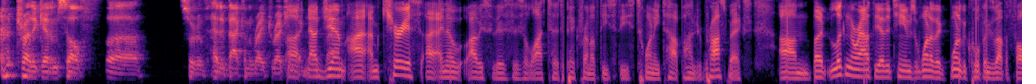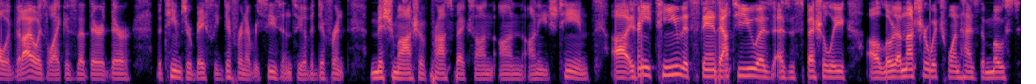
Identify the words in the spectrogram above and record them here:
and try to get himself uh, sort of headed back in the right direction. Uh, now, Jim, I, am curious. I, I, know obviously there's there's a lot to, to, pick from of these these 20 top 100 prospects. Um, but looking around at the other teams, one of the one of the cool things about the fall league that I always like is that they're they're the teams are basically different every season. So you have a different mishmash of prospects on on on each team. Uh, is there any team that stands out to you as as especially uh, loaded? I'm not sure which one has the most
